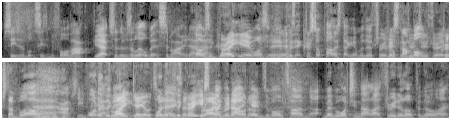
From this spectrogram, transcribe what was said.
season, but the season before that. Yep. So there was a little bit of similarity there. That was a great year, wasn't it? was it Crystal Palace that game where they were three and Crystal up and Ball. two three? Crystanbul. Oh, Yeah, how can you one of the? Dwight great, one of the greatest prime Man United Ronaldo. games of all time. That I remember watching that like three 0 up and they were like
